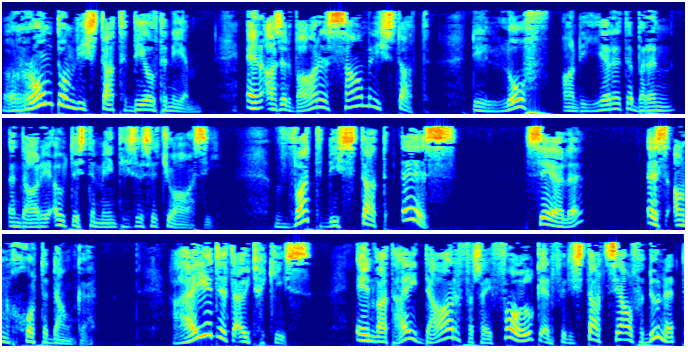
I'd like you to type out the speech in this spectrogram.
rondom die stad deel te neem en as dit ware saam met die stad die lof aan die Here te bring in daardie Ou Testamentiese situasie wat die stad is, sê hulle, is aan God te danke. Hy het dit uitgekies en wat hy daar vir sy volk en vir die stad self gedoen het,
